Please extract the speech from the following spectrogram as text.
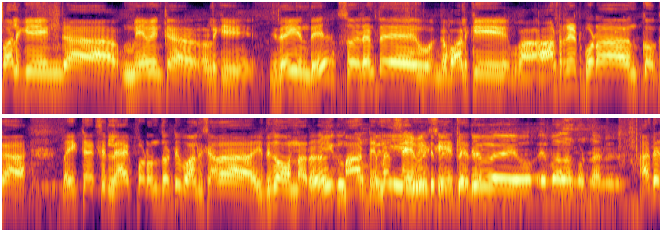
వాళ్ళకి ఇంకా మేము ఇంకా వాళ్ళకి ఇదయ్యింది. సో ఏంటంటే ఇంకా వాళ్ళకి ఆల్టర్నేట్ కూడా ఇంకొక బైక్ ట్యాక్సీ లేకపోవడంతో వాళ్ళు చాలా ఇదిగా ఉన్నారు. మా డిమాండ్స్ ఏమీ చేయట్లేదు. అదే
